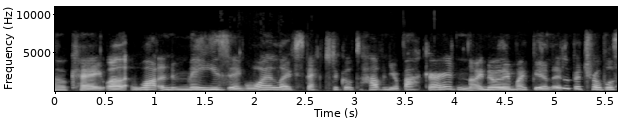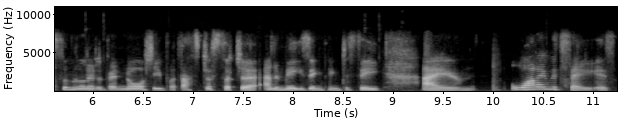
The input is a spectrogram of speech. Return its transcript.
Okay, well, what an amazing wildlife spectacle to have in your back garden. I know they might be a little bit troublesome and a little bit naughty, but that's just such a, an amazing thing to see. Um, what I would say is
